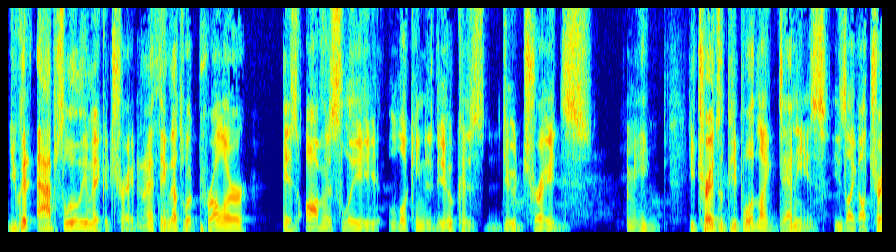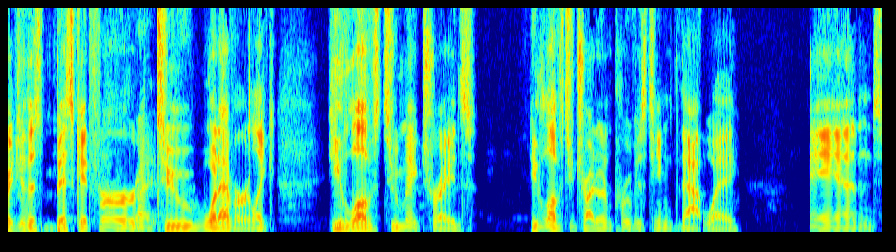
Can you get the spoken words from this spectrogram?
You could absolutely make a trade, and I think that's what Preller is obviously looking to do because dude trades. I mean, he he trades with people at like Denny's. He's like, I'll trade you this biscuit for Right. two whatever. Like he loves to make trades. He loves to try to improve his team that way. And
